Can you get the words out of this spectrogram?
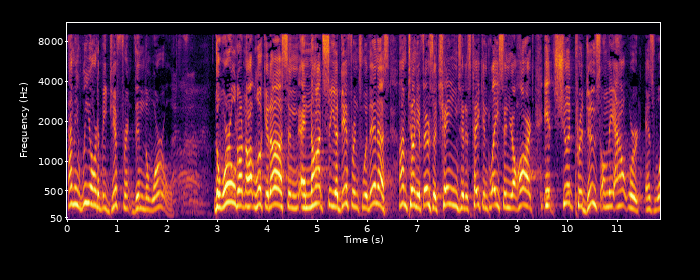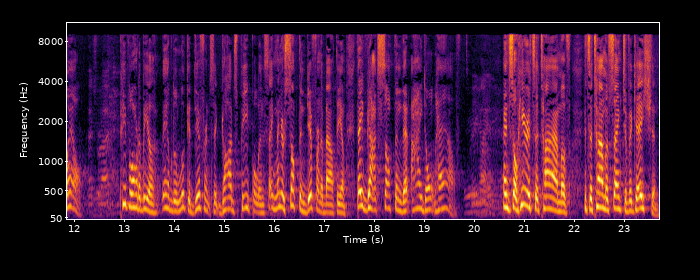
I mean, we are to be different than the world. The world ought not look at us and, and not see a difference within us. I'm telling you, if there's a change that has taken place in your heart, it should produce on the outward as well people ought to be, able to look at difference at God's people and say, man, there's something different about them. They've got something that I don't have. Amen. And so here it's a time of it's a time of sanctification.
